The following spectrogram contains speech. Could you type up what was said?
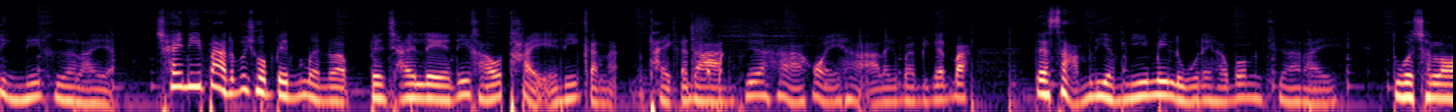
สิ่งนี้คืออะไรอะ่ะใช่นี่ป่ะท่านผู้ชมเป็นเหมือนแบบเป็นชายเลนที่เขาไถอันนี้กันอะไถกระดานเพื่อหาหอยหาอะไรแบบนี้กันปะแต่สามเหลี่ยมนี้ไม่รู้นะครับว่ามันคืออะไร ตัวชะลอ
